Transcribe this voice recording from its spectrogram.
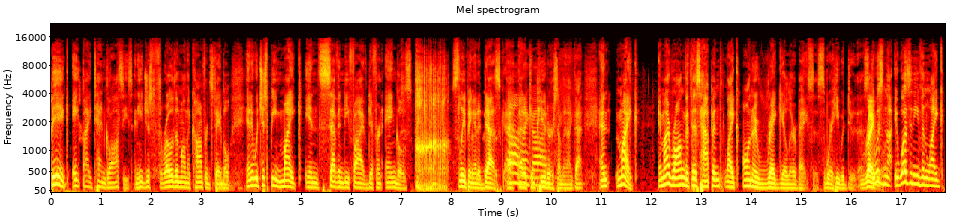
big 8 by 10 glossies and he'd just throw them on the conference table and it would just be mike in 75 different angles sleeping at a desk at, Oh at a computer God. or something like that and mike am i wrong that this happened like on a regular basis where he would do this? It was not it wasn't even like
